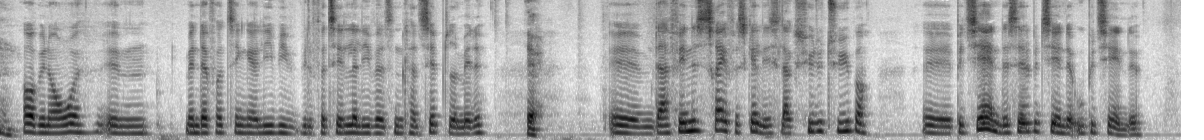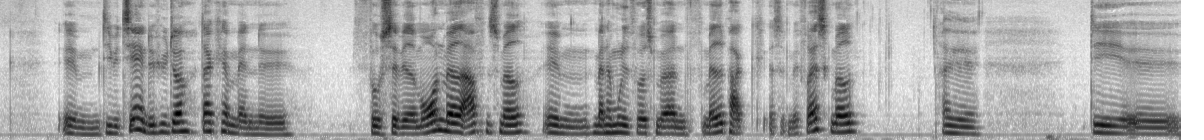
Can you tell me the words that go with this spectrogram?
oppe i Norge. Øhm, men derfor tænker jeg lige, at vi vil fortælle alligevel sådan konceptet med det. Ja. Øhm, der findes tre forskellige slags hyttetyper. Øh, betjente, selvbetjente og ubetjente. Øhm, de betjente hytter, der kan man øh, få serveret morgenmad og aftensmad. Øhm, man har mulighed for at smøre en madpakke altså med frisk mad. Øh, det øh,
